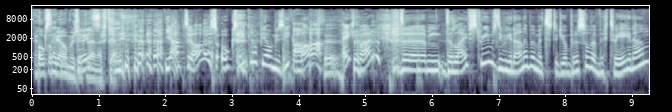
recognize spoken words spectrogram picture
Ik Ook op jouw muziek. Lennart. Ja. Ja, trouwens, ook zeker op jouw muziek. Want, echt waar, de, de livestreams die we gedaan hebben met Studio Brussel, we hebben er twee gedaan.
